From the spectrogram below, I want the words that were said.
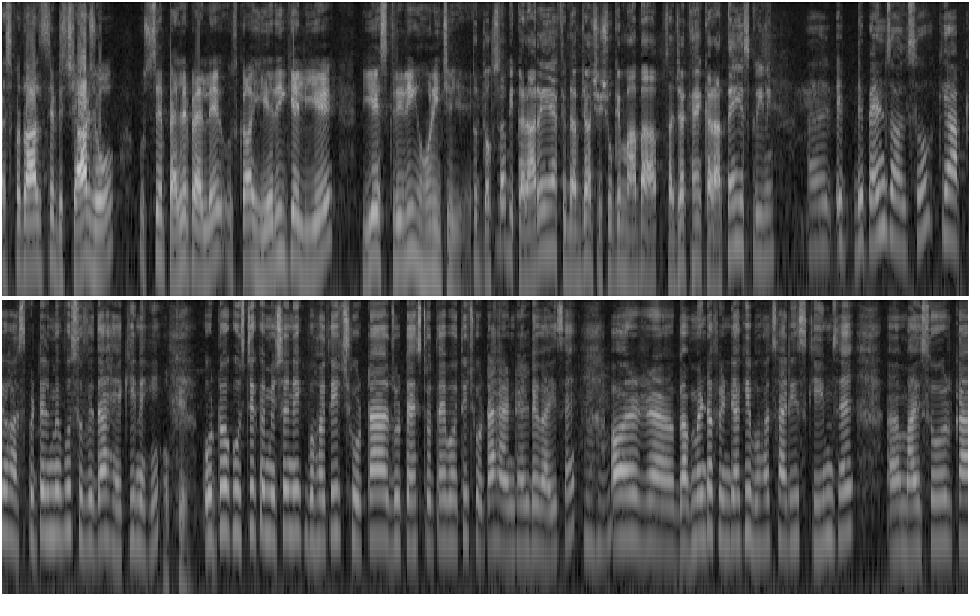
अस्पताल से डिस्चार्ज हो, उससे पहले पहले उसका हियरिंग के लिए ये स्क्रीनिंग होनी चाहिए। तो डॉक्टर साहब, ये करा रहे हैं फिर नवजात शिशु के माँ बाप सजग हैं, कराते हैं ये स्क्रीनिंग इट डिपेंड्स ऑल्सो कि आपके हॉस्पिटल में वो सुविधा है कि नहीं। ओके ऑटो अकूस्टिक कमीशन एक बहुत ही छोटा जो टेस्ट होता है बहुत ही छोटा हैंड हेल्ड डिवाइस है और गवर्नमेंट ऑफ़ इंडिया की बहुत सारी स्कीम्स हैं। मैसूर का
